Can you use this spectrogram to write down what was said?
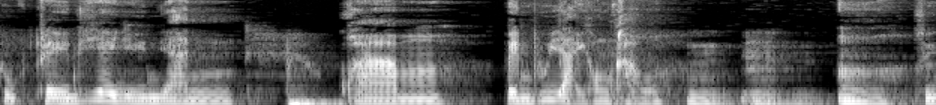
ถูก train ที่จะยืนยันความ เป็นผู้ใหญ่ของเขาอืมอืมอืมอืมซึ่ง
